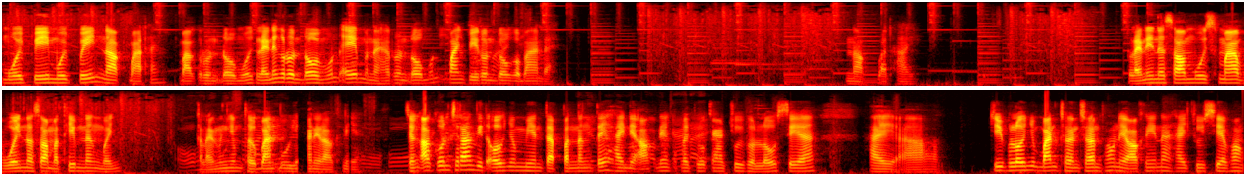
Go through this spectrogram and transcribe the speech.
1 2 1 2 knock បាត់ហើយបើករុនដូមួយកន្លែងហ្នឹងរុនដូមុនអេមណារុនដូមុនបាញ់ពីរុនដូក៏បានដែរ knock បាត់ហើយកន្លែងនេះនៅសល់មួយស្មើព្រួយនៅសល់មួយធីមហ្នឹងមិញកន្លែងហ្នឹងខ្ញុំត្រូវបានប៊ូយ៉ាអ្នកនរគ្នាអញ្ចឹងអរគុណច្រើនវីដេអូខ្ញុំមានតែប៉ុណ្្នឹងទេហើយអ្នកនរគ្នាកុំភ្លេចធ្វើការជួយ follow share ហើយអឺជួយ follow ខ្ញុំបានច្រើនច្រើនផងអ្នកនរគ្នាណាហើយជួយ share ផង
